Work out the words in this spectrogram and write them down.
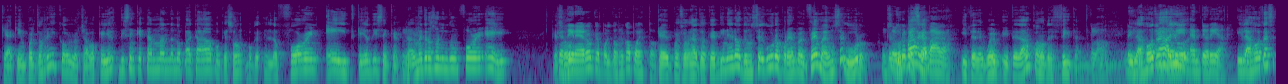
Que aquí en Puerto Rico, los chavos que ellos dicen que están mandando para acá porque son, porque los foreign aid, que ellos dicen que realmente no son ningún foreign aid, que Que es dinero que Puerto Rico ha puesto. que, pues exacto, que es dinero de un seguro, por ejemplo, el FEMA es un seguro. Un que seguro tú que se paga. Y te devuelve, y te dan cuando te necesitas. Claro. Y las otras en ayudas. En teoría. Y las otras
